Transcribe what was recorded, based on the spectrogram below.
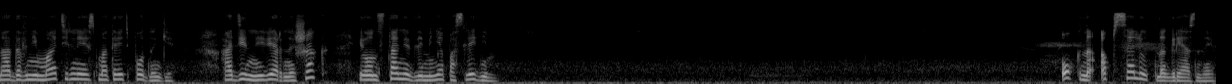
Надо внимательнее смотреть под ноги. Один неверный шаг, и он станет для меня последним. Окна абсолютно грязные.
